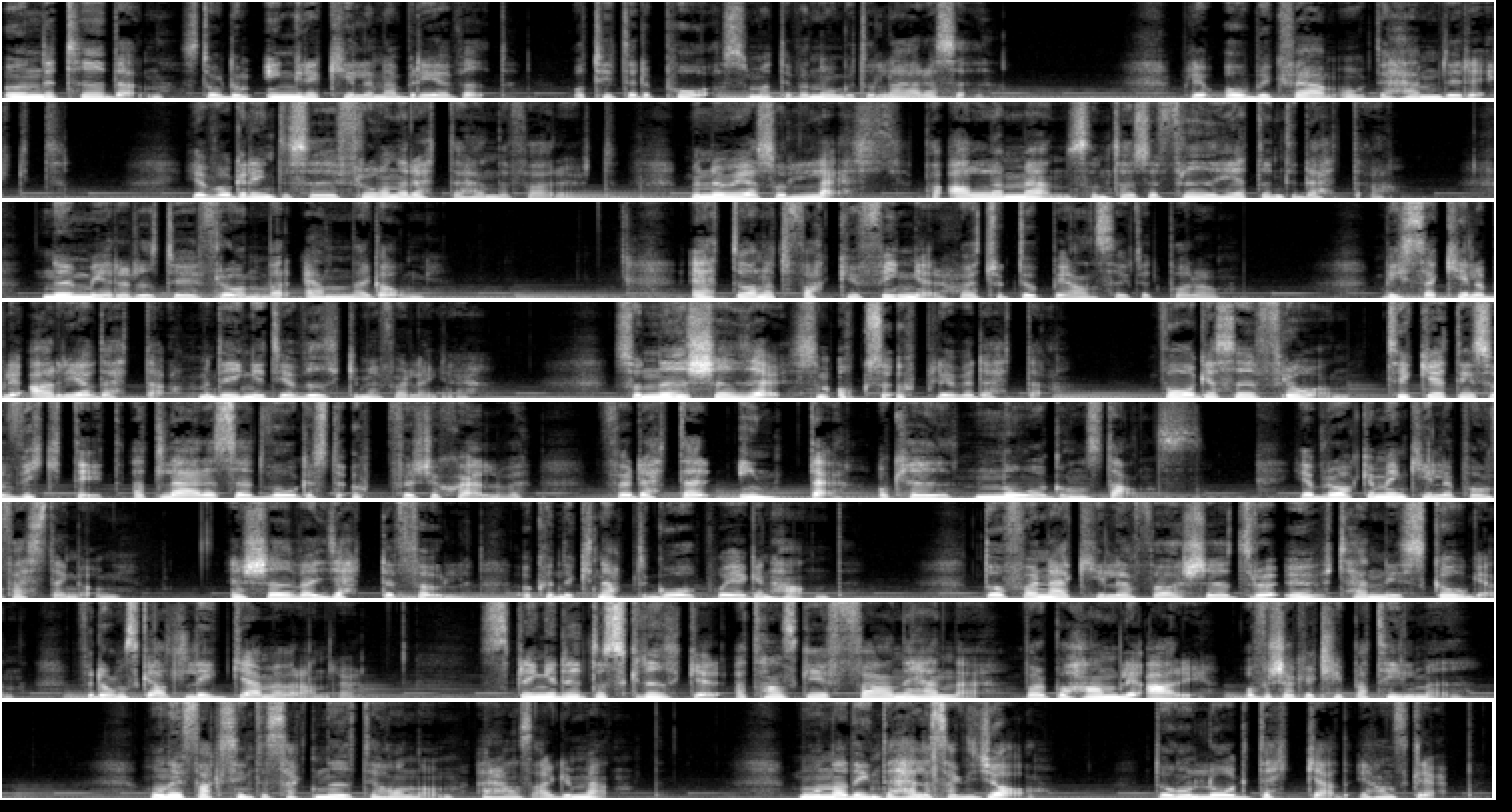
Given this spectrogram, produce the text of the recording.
Under tiden stod de yngre killarna bredvid och tittade på som att det var något att lära sig. Blev obekväm och åkte hem direkt. Jag vågade inte säga ifrån när detta hände förut. Men nu är jag så less på alla män som tar sig friheten till detta. Numera ryter jag ifrån varenda gång. Ett och annat fuck you-finger har jag tryckt upp i ansiktet på dem. Vissa killar blir arga av detta, men det är inget jag viker mig för längre. Så ni tjejer som också upplever detta, våga säga ifrån. Tycker att det är så viktigt att lära sig att våga stå upp för sig själv. För detta är inte okej okay någonstans. Jag bråkade med en kille på en fest en gång. En tjej var jättefull och kunde knappt gå på egen hand. Då får den här killen för sig att dra ut henne i skogen för de ska allt ligga med varandra. Springer dit och skriker att han ska ge fan i henne varpå han blir arg och försöker klippa till mig. Hon har ju faktiskt inte sagt nej till honom, är hans argument. Men hon hade inte heller sagt ja då hon låg däckad i hans grepp.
